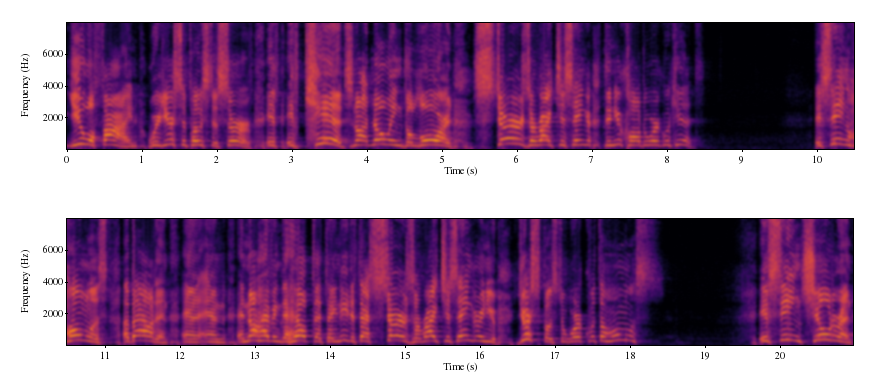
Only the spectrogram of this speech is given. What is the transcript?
you will find where you're supposed to serve. If, if kids not knowing the Lord stirs a righteous anger, then you're called to work with kids. If seeing homeless about and, and, and, and not having the help that they need, if that stirs a righteous anger in you, you're supposed to work with the homeless. If seeing children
